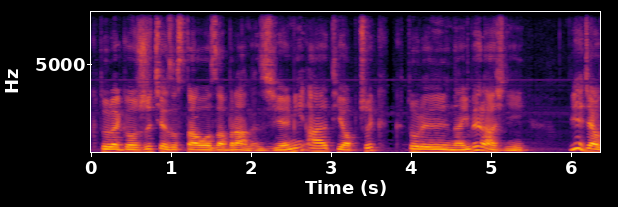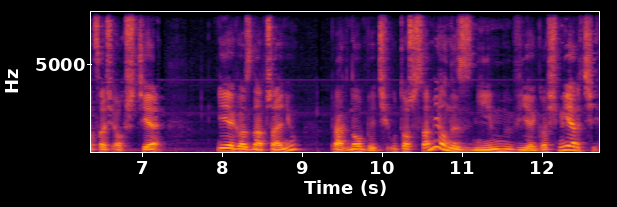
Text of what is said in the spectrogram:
którego życie zostało zabrane z ziemi, a Etiopczyk, który najwyraźniej wiedział coś o chrzcie i jego znaczeniu, pragnął być utożsamiony z nim w jego śmierci.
